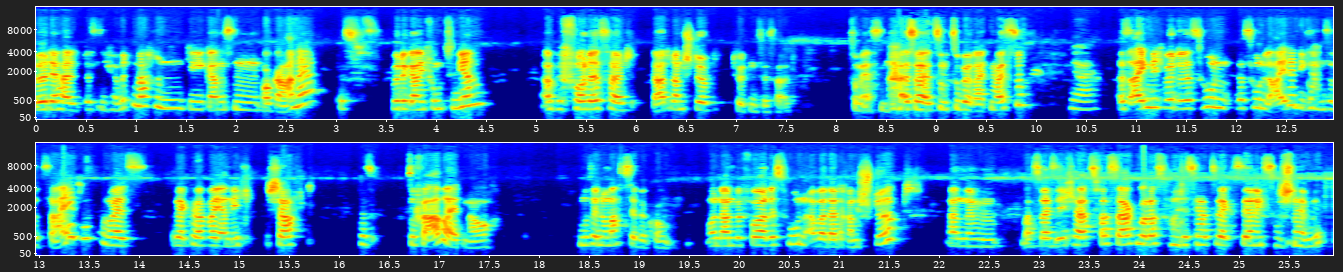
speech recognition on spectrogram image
würde halt das nicht mehr mitmachen, die ganzen Organe, das würde gar nicht funktionieren. Aber bevor das halt daran stirbt, töten sie es halt zum Essen, also halt zum Zubereiten, weißt du? Ja. Also eigentlich würde das Huhn, das Huhn leiden die ganze Zeit, weil es der Körper ja nicht schafft, das zu verarbeiten auch. Muss ja nur Masse bekommen. Und dann, bevor das Huhn aber daran stirbt, an einem, was weiß ich, Herzversagen oder so, weil das Herz wächst ja nicht so schnell mit,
